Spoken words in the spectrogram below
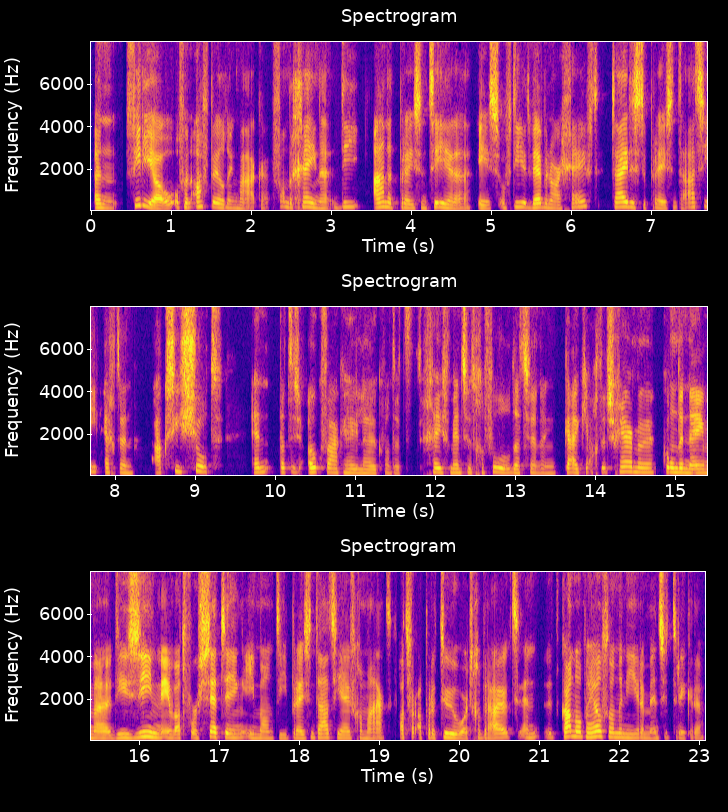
een video of een afbeelding maken van degene die aan het presenteren is of die het webinar geeft tijdens de presentatie. Echt een actieshot. En dat is ook vaak heel leuk, want het geeft mensen het gevoel dat ze een kijkje achter de schermen konden nemen. Die zien in wat voor setting iemand die presentatie heeft gemaakt, wat voor apparatuur wordt gebruikt. En het kan op heel veel manieren mensen triggeren.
